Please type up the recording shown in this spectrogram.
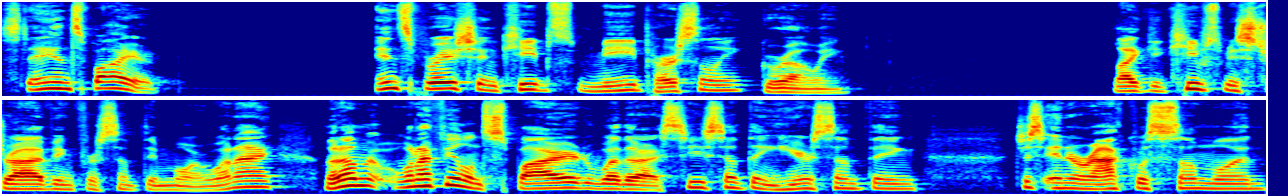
Stay inspired. Inspiration keeps me personally growing. Like it keeps me striving for something more. When I when I'm when I feel inspired, whether I see something, hear something, just interact with someone,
